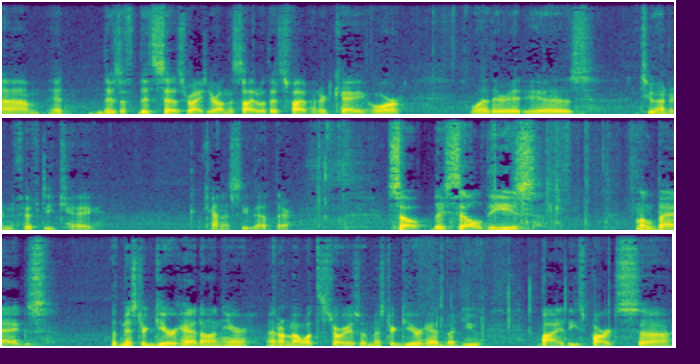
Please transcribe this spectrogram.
um, it there's a it says right here on the side whether it's 500k or whether it is 250k kind of see that there. So they sell these little bags with Mr. Gearhead on here. I don't know what the story is with Mr. Gearhead, but you buy these parts. Uh,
